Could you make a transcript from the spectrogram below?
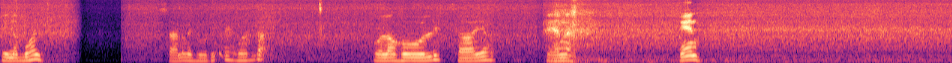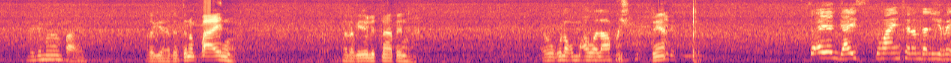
Ay nabuhay. Sana may huli. Ay wala. Walang huli. Sayang. Ayan na. Ayan. Lagyan mo na ng pain. Lagyan natin ito ng pain. Lalagay ulit natin. Ewan ko lang kung makawala pa siya. Ayan. So ayan guys, kumain siya ng daliri.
